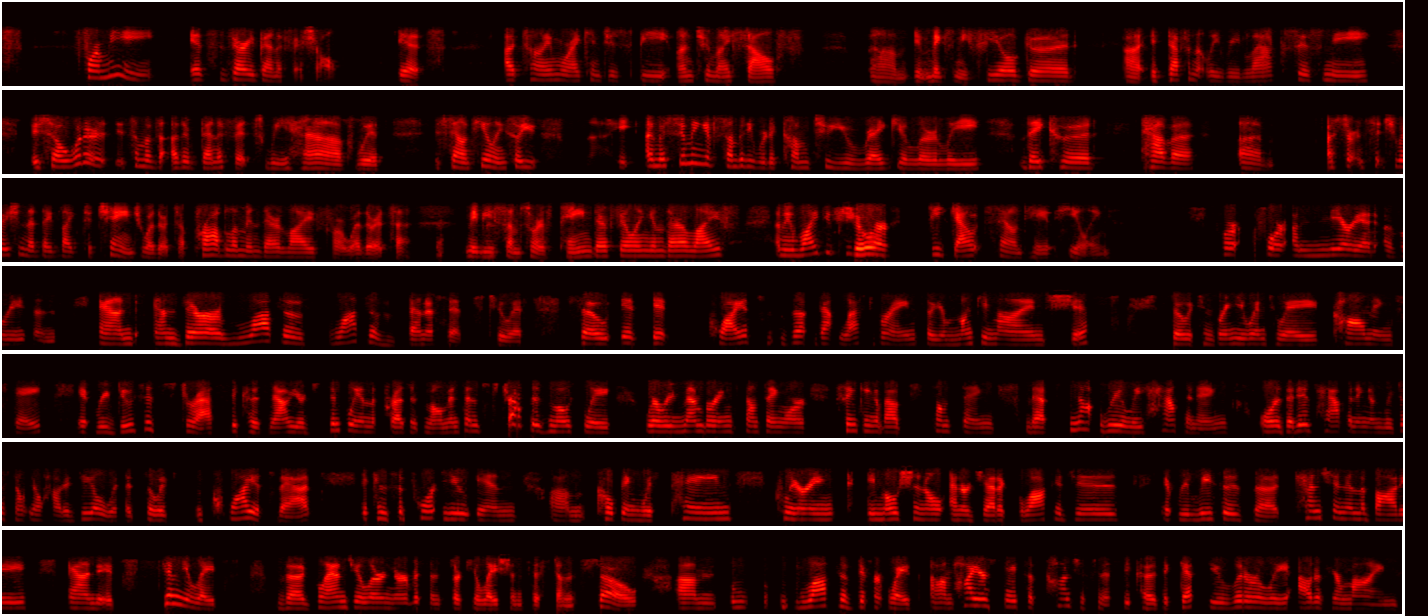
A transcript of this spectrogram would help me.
for me, it's very beneficial. It's a time where I can just be unto myself. Um, it makes me feel good. Uh, it definitely relaxes me. So, what are some of the other benefits we have with sound healing? So, you, I'm assuming if somebody were to come to you regularly, they could have a um, a certain situation that they'd like to change, whether it's a problem in their life or whether it's a maybe some sort of pain they're feeling in their life. I mean, why do people sure. seek out sound he- healing? For for a myriad of reasons, and and there are lots of lots of benefits to it. So it it quiets the, that left brain, so your monkey mind shifts so it can bring you into a calming state. It reduces stress because now you're simply in the present moment. And stress is mostly we're remembering something or thinking about something that's not really happening or that is happening and we just don't know how to deal with it. So it quiets that. It can support you in um, coping with pain, clearing emotional, energetic blockages, it releases the tension in the body and it stimulates the glandular nervous and circulation system. So, um, lots of different ways. Um, higher states of consciousness because it gets you literally out of your mind.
